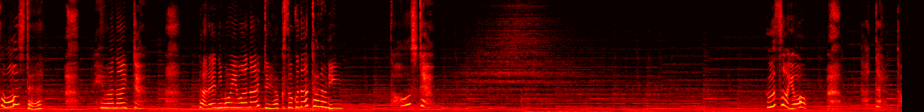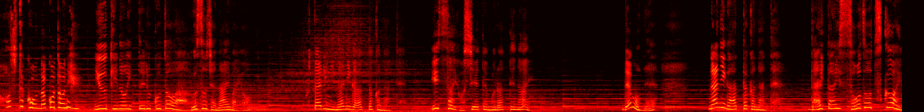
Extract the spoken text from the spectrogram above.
どうして？言わないって。誰にも言わないって約束だったのに。どうして？嘘よ。だったらどうしてこんなことに？結城の言ってることは嘘じゃないわよ。二人に何があったかなんて一切教えてもらってない。でもね何があったかなんて大体想像つくわよ。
